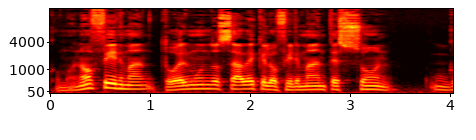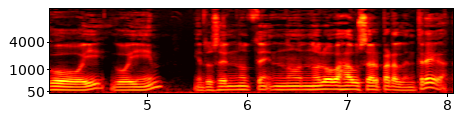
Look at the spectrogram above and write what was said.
Como no firman, todo el mundo sabe que los firmantes son goy, goyim, y entonces no, no, no, lo vas a usar para la entrega.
